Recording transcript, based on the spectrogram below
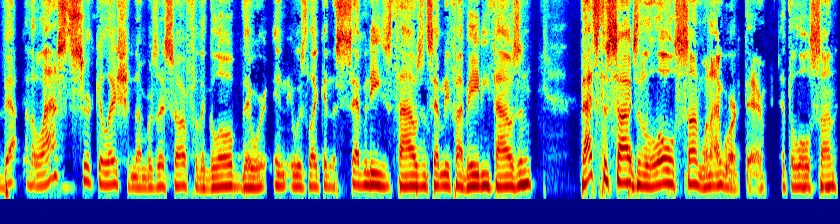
The, the last circulation numbers I saw for the Globe, they were in, it was like in the 70,000, 75, 80,000. That's the size of the Lowell Sun when I worked there at the Lowell Sun.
